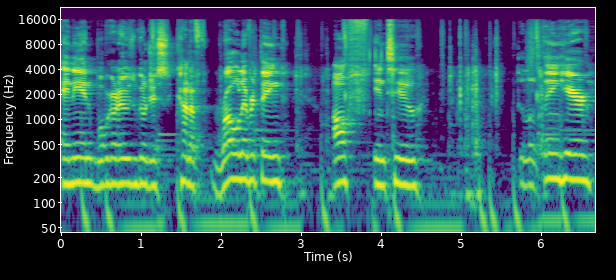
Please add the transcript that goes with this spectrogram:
and then what we're gonna do is we're gonna just kind of roll everything off into the little thing here.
